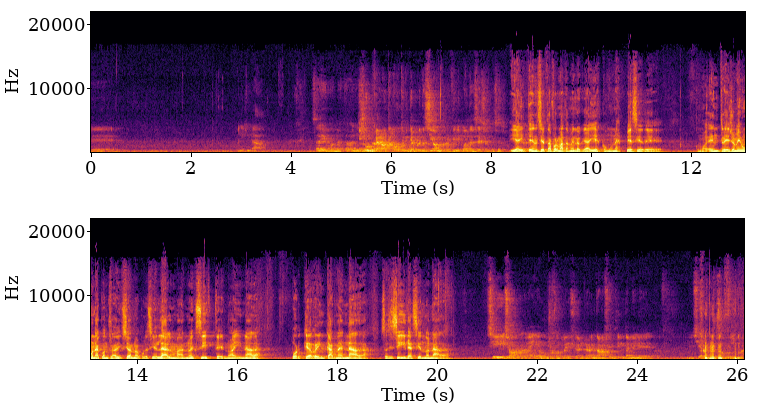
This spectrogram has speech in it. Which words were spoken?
eh, aniquilado. ¿Sabes? Cuando estaba Ellos leyendo. buscarán otra, otra interpretación, pero al fin de cuentas es eso. Es eso. Y ahí, en cierta forma, también lo que hay es como una especie de, como entre ellos mismos una contradicción, ¿no? Porque si el alma no existe, no hay nada, ¿por qué reencarna en nada? O sea, si seguirá siendo nada. Sí, son, hay, hay muchas contradicciones. La reencarnación tiene también eh, encierra muchos sofismas,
